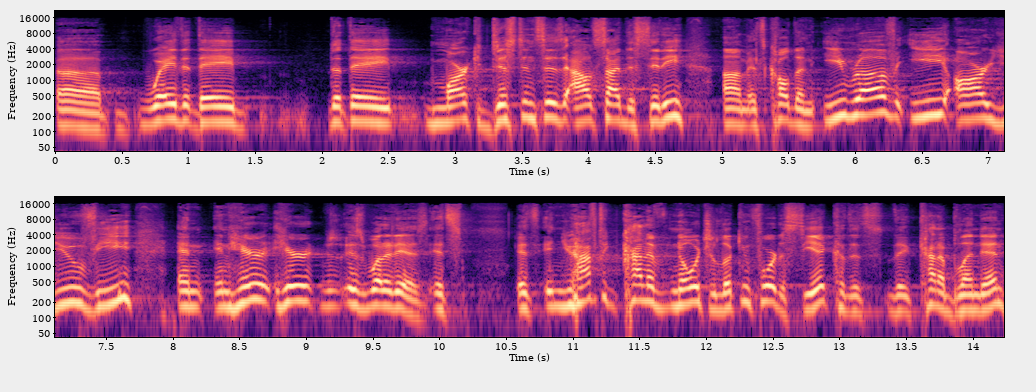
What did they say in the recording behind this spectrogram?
uh, way that they that they mark distances outside the city. Um, it's called an eruv, E R U V, and and here here is what it is. It's it's, and you have to kind of know what you're looking for to see it because they kind of blend in.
